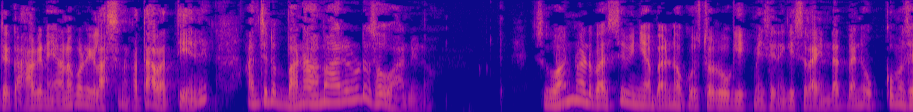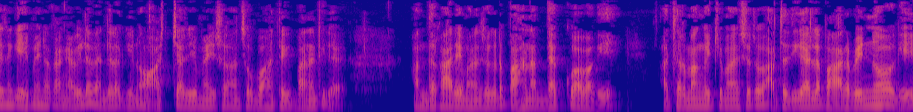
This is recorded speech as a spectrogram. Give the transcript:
දිගට අහගෙන යනකොට ඒක ලස්සන කතාවක් තියෙන්නේ. අන්තිමට බණ අමාරනකොට සෝවන් වෙනවා. සෝවන් වුණාට පස්සේ විනියා බලන කුෂ්ඨ රෝගියෙක් මේ සෙනග ඉස්සරහින් ඉන්නත් බෑනේ ඔක්කොම සෙනග එහෙම එනකන් ඇවිල්ලා වැඳලා කියනවා ආශ්චර්යමයි සෝන්සෝ බහතේ බණ ටික. අන්ධකාරයේ මනසකට පහනක් දැක්කුවා වගේ අතරමං වෙච්ච මනසට අත දිගාරලා පාර පෙන්නවා වගේ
